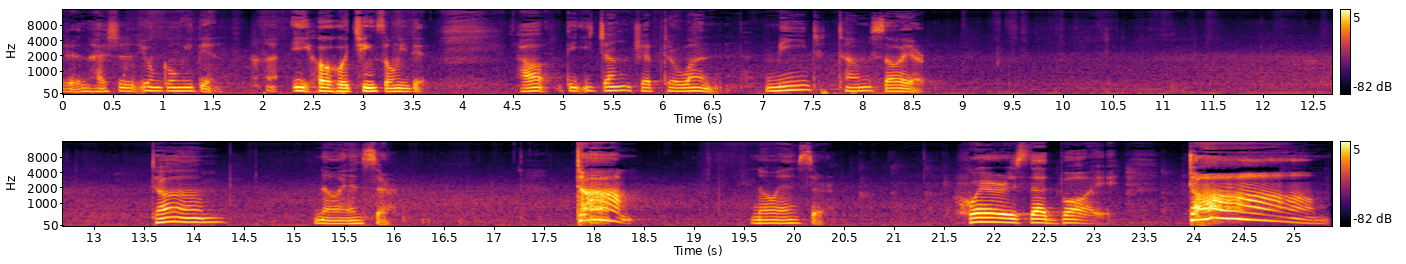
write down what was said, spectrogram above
人还是用功一点，以后会轻松一点。好，第一章 Chapter One，Meet Tom Sawyer。Tom, no answer. Tom, no answer. Where is that boy? Tom,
